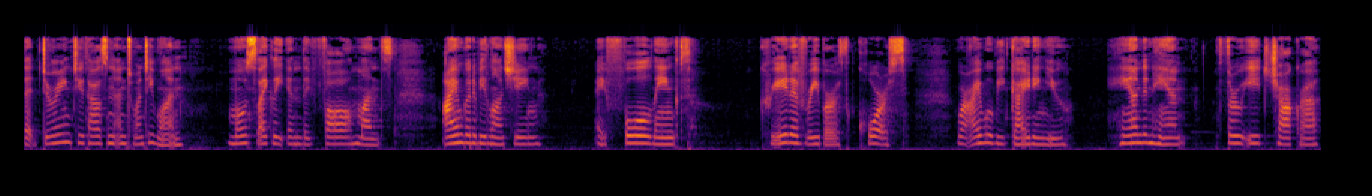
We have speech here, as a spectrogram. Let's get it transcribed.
that during 2021, most likely in the fall months, I am going to be launching a full length creative rebirth course where I will be guiding you hand in hand through each chakra,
